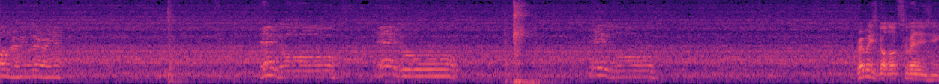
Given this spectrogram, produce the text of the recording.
On, Remy, where are you? Hello. Hello. Hello. Remy's got lots of energy.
